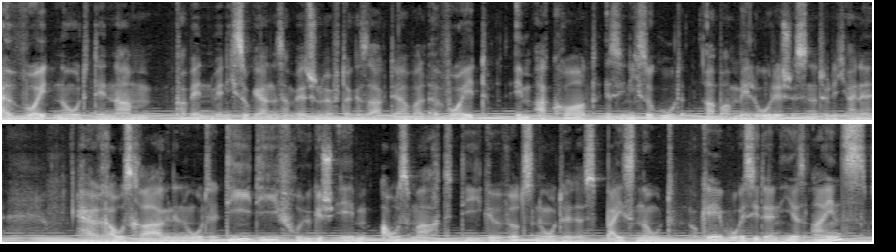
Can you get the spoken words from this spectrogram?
Avoid Note, den Namen verwenden wir nicht so gern, das haben wir jetzt schon öfter gesagt, ja, weil Avoid im Akkord ist sie nicht so gut, aber melodisch ist sie natürlich eine herausragende Note, die die phrygisch eben ausmacht, die Gewürznote, das Spice Note. Okay, wo ist sie denn? Hier ist 1.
